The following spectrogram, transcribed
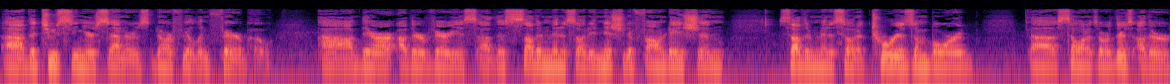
uh, the two senior centers, Norfield and Faribault. Uh, there are other various, uh, the Southern Minnesota Initiative Foundation, Southern Minnesota Tourism Board, uh, so on and so forth. There's other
